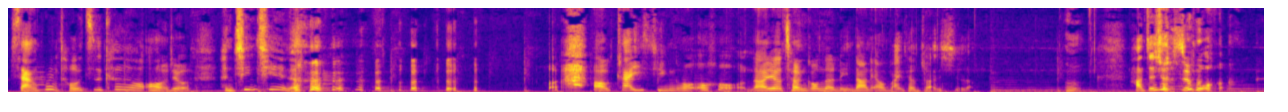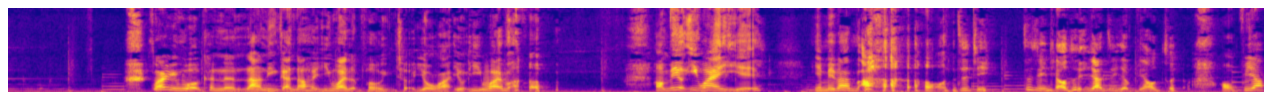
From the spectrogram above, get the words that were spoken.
散户投资课哦，就很亲切呢，好开心哦，然后又成功的领到两百颗钻石了。嗯，好，这就是我关于我可能让你感到很意外的 point，有吗？有意外吗？好，没有意外也也没办法，哦，自己。自己调整一下自己的标准 哦，不要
